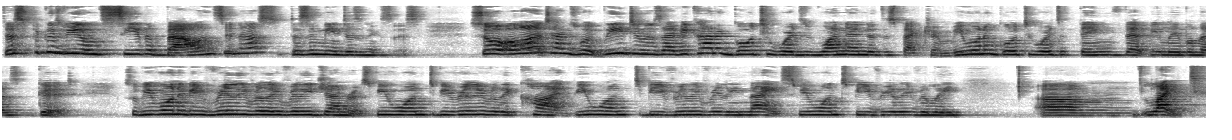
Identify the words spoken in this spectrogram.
Just because we don't see the balance in us doesn't mean it doesn't exist. So a lot of times what we do is that we kind of go towards one end of the spectrum. We want to go towards the things that we label as good. So we want to be really, really, really generous. We want to be really, really kind. We want to be really, really nice. We want to be really, really um, light.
